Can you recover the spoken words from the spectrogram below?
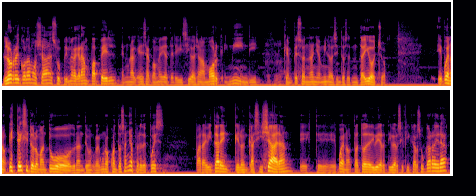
Lo recordamos ya en su primer gran papel en, una, en esa comedia televisiva llamada Mork y Mindy, que empezó en el año 1978. y bueno, este éxito lo mantuvo durante algunos cuantos años, pero después, para evitar que lo encasillaran, este, bueno, trató de diversificar su carrera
